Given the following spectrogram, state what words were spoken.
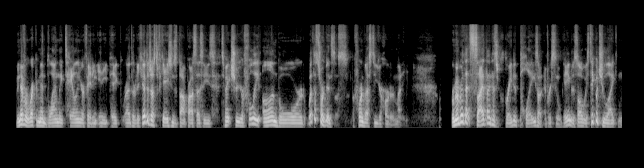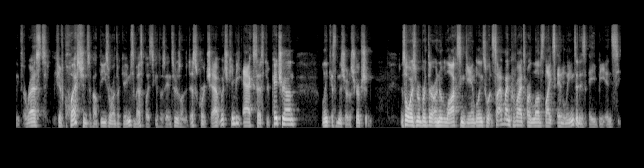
We never recommend blindly tailing or fading any pick, rather to hear the justifications and thought processes to make sure you're fully on board with the us before investing your hard-earned money. Remember that Sideline has graded plays on every single game. As always, take what you like and leave the rest. If you have questions about these or other games, the best place to get those answers is on the Discord chat, which can be accessed through Patreon. Link is in the show description. As always, remember there are no locks in gambling. So what Sideline provides are loves, likes, and leans. It is A, B, and C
